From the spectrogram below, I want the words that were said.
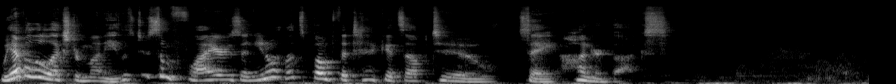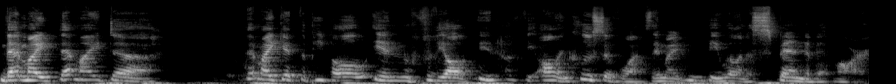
We have a little extra money. Let's do some flyers, and you know what? Let's bump the tickets up to say hundred bucks. That might that might uh, that might get the people in for the all in, the all inclusive ones. They might be willing to spend a bit more.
